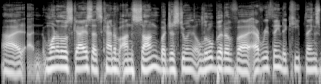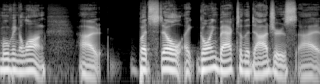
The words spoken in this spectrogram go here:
Uh, one of those guys that's kind of unsung, but just doing a little bit of uh, everything to keep things moving along. Uh, but still, like going back to the Dodgers, uh,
